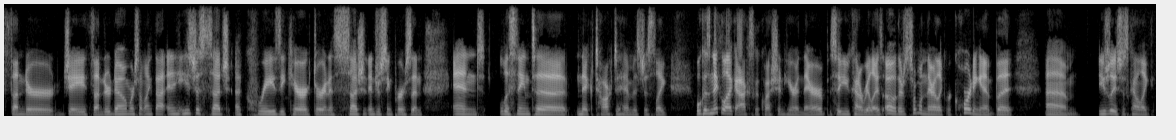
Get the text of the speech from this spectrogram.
Thunder J Thunderdome or something like that. And he's just such a crazy character and is such an interesting person. And listening to Nick talk to him is just like, well, because Nick like asks a question here and there, so you kind of realize, oh, there's someone there like recording it, but um, usually it's just kind of like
